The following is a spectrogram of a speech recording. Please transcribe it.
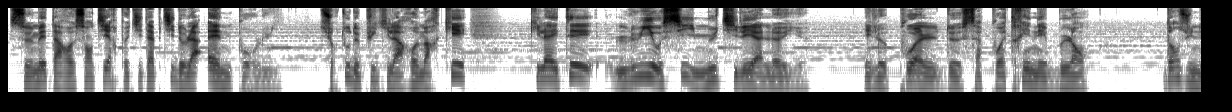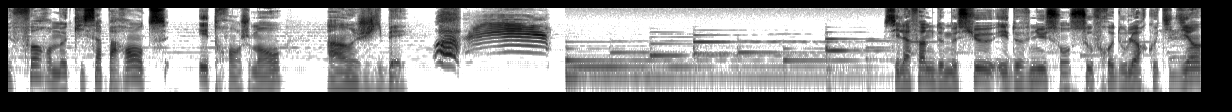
se met à ressentir petit à petit de la haine pour lui, surtout depuis qu'il a remarqué qu'il a été lui aussi mutilé à l'œil, et le poil de sa poitrine est blanc, dans une forme qui s'apparente étrangement à un gibet. Si la femme de monsieur est devenue son souffre-douleur quotidien,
